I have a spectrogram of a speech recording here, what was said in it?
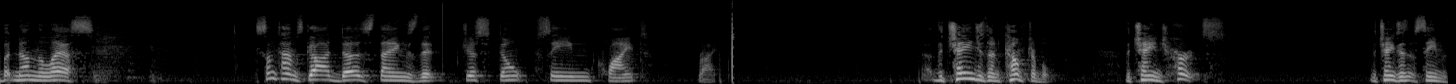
But nonetheless, sometimes God does things that just don't seem quite right. The change is uncomfortable. The change hurts. The change doesn't seem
